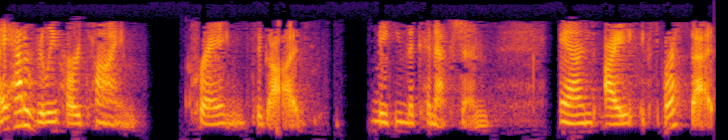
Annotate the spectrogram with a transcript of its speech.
I had a really hard time praying to God, making the connection. And I expressed that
